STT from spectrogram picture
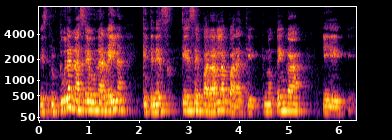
estructura nace una reina que tenés que separarla para que no tenga eh,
